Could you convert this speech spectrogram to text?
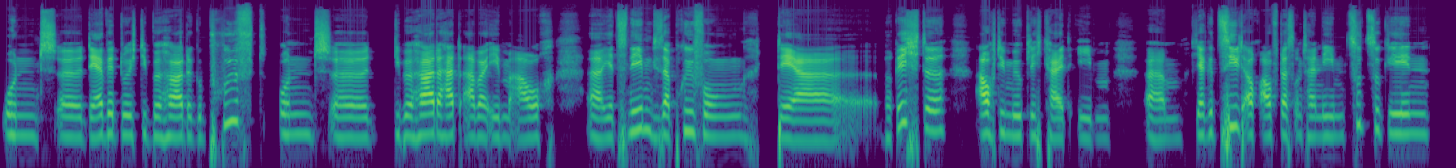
und äh, der wird durch die Behörde geprüft und äh, die Behörde hat aber eben auch äh, jetzt neben dieser Prüfung der Berichte auch die Möglichkeit eben ähm, ja gezielt auch auf das Unternehmen zuzugehen.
